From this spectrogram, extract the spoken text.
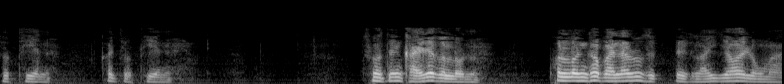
จุดเทียน ก็จุดเทียน ส่วนเป็นไขแล้วก็หล่นพอหล่นเข้าไปแล้วรู้สึกเด็กไหลย้อยลงมา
